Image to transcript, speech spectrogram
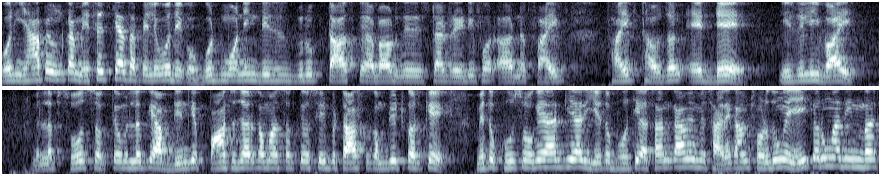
और यहाँ पे उनका मैसेज क्या था? पहले वो देखो good morning this is group task about this start ready for earn five five thousand a day easily why मतलब सोच सकते हो मतलब कि आप दिन के पाँच हज़ार कमा सकते हो सिर्फ़ टास्क कंप्लीट करके। मैं तो खुश हो गया यार कि यार ये तो बहुत ही आसान काम है, मैं सारे काम छोड़ दूँगा, यही करूँगा दिन भर।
